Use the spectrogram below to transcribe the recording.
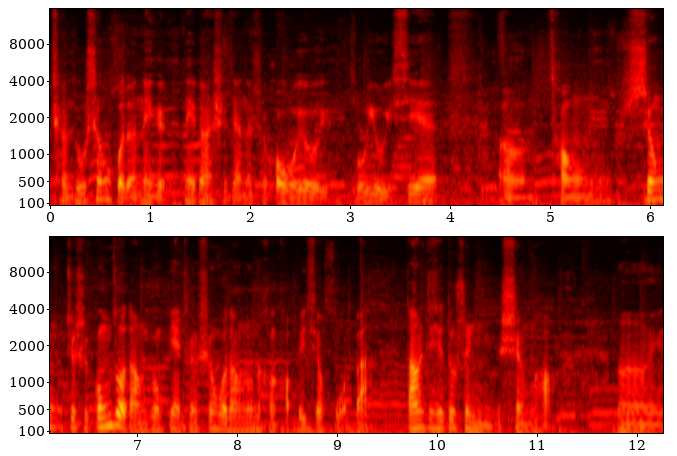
成都生活的那个那段时间的时候，我有我有一些，嗯，从生就是工作当中变成生活当中的很好的一些伙伴。当然这些都是女生哈。嗯，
